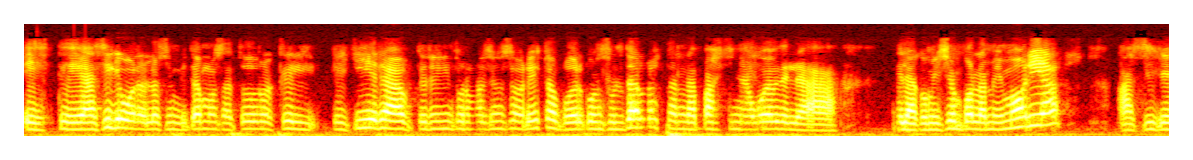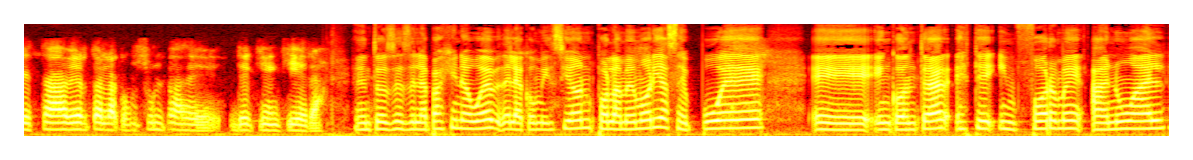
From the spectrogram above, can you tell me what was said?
Este, así que bueno, los invitamos a todo aquel que quiera obtener información sobre esto a poder consultarlo. Está en la página web de la, de la Comisión por la Memoria, así que está abierta la consulta de, de quien quiera. Entonces, en la página web de la Comisión por la Memoria se puede eh, encontrar este informe anual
